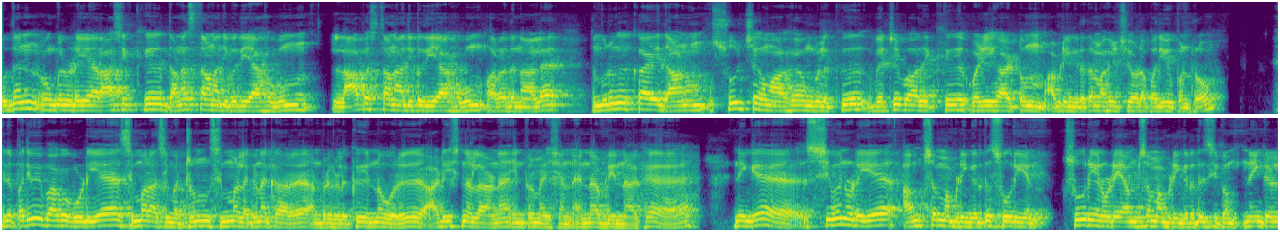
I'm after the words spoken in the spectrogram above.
புதன் உங்களுடைய ராசிக்கு தனஸ்தான அதிபதியாகவும் லாபஸ்தான அதிபதியாகவும் வர்றதுனால இந்த முருங்கைக்காய் தானம் சூட்சகமாக உங்களுக்கு வெற்றி பாதைக்கு வழிகாட்டும் அப்படிங்கிறத மகிழ்ச்சியோட பதிவு பண்ணுறோம் இந்த பதிவை பார்க்கக்கூடிய சிம்ம ராசி மற்றும் சிம்ம லக்னக்கார அன்பர்களுக்கு இன்னும் ஒரு அடிஷ்னலான இன்ஃபர்மேஷன் என்ன அப்படின்னாக்க நீங்கள் சிவனுடைய அம்சம் அப்படிங்கிறது சூரியன். சூரியனுடைய அம்சம் அப்படிங்கிறது சிவம். நீங்கள்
